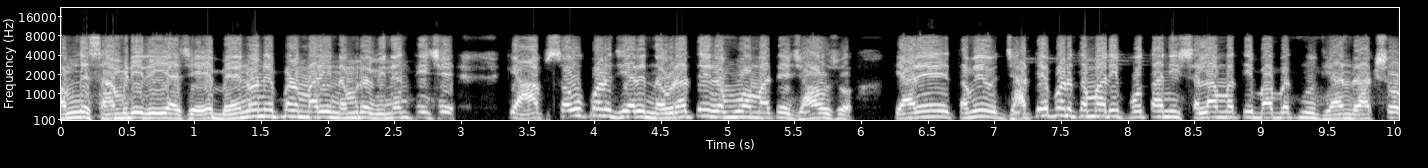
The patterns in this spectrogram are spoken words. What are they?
અમને સાંભળી રહ્યા છે. એ બહેનોને પણ મારી નમ્ર વિનંતી છે કે આપ સૌ પણ જ્યારે નવરાત્રી રમવા માટે જાઓ છો, ત્યારે તમે જાતે પણ તમારી પોતાની સલામતી બાબતનું ધ્યાન રાખશો,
